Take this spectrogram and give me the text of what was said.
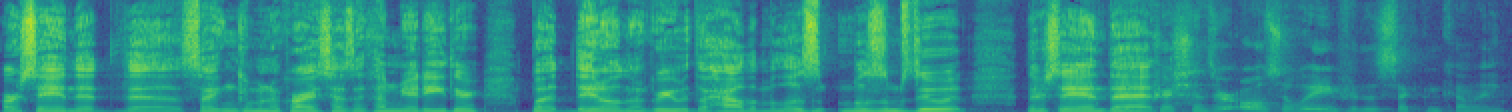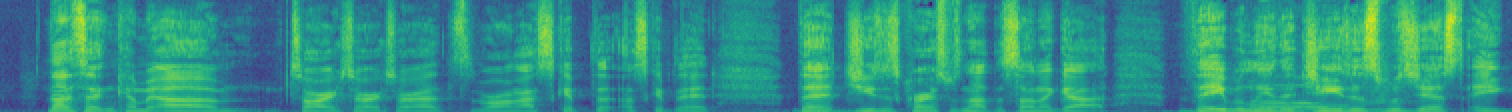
are saying that the second coming of Christ hasn't come yet either, but they don't agree with the, how the Muslims do it. They're saying that Christians are also waiting for the second coming. not second coming. Um, sorry, sorry, sorry. That's wrong. I skipped. The, I skipped ahead. That Jesus Christ was not the Son of God. They believe that Jesus was just a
